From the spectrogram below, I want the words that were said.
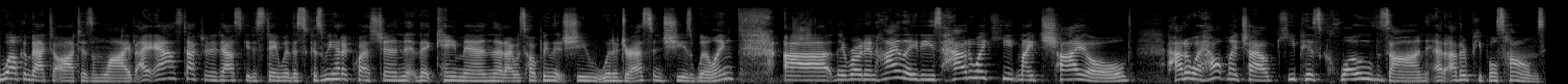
Welcome back to Autism Live. I asked Dr. Najdowski to stay with us because we had a question that came in that I was hoping that she would address, and she's willing. Uh, they wrote in Hi, ladies. How do I keep my child, how do I help my child keep his clothes on at other people's homes?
